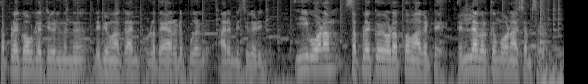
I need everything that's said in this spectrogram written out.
സപ്ലൈകോ ഔട്ട്ലെറ്റുകളിൽ നിന്ന് ലഭ്യമാക്കാൻ ഉള്ള തയ്യാറെടുപ്പുകൾ ആരംഭിച്ചു കഴിഞ്ഞു. ഈ ഓണം സപ്ലൈകോയോടൊപ്പമാകട്ടെ. എല്ലാവർക്കും ഓണാശംസകൾ.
